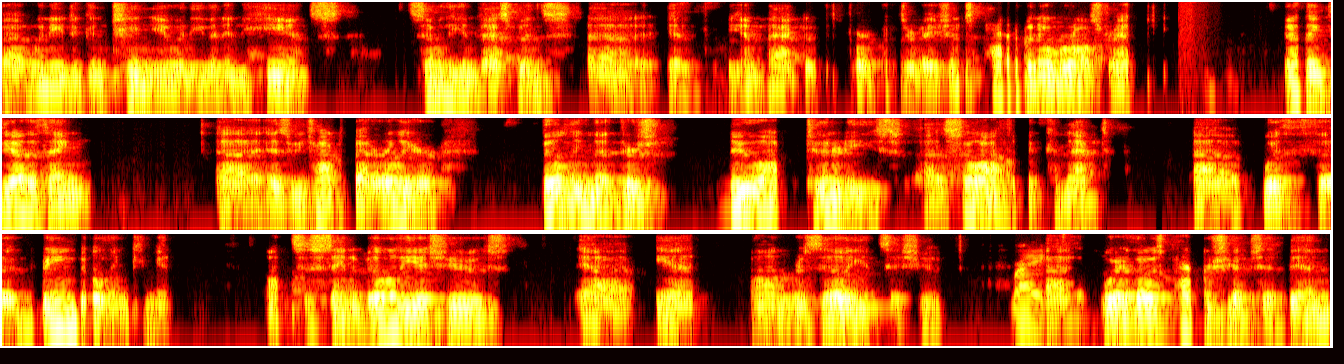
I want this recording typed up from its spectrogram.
uh, we need to continue and even enhance some of the investments uh, the impact of historic preservation as part of an overall strategy. And I think the other thing, uh, as we talked about earlier, building that there's new opportunities uh, so often to connect uh, with the green building community on sustainability issues uh, and on resilience issues right? Uh, where those partnerships have been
